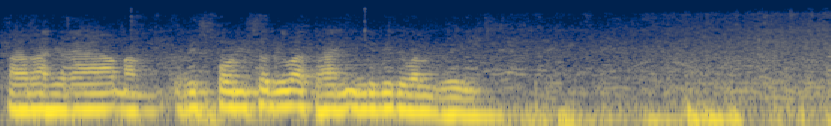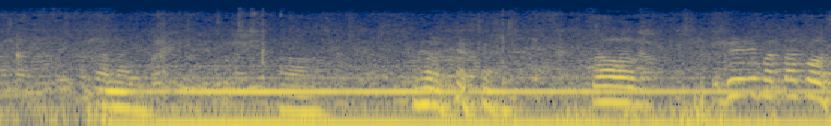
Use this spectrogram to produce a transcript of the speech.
isa para hira mag-respond sa liwat han individual grace. so, hindi matapos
